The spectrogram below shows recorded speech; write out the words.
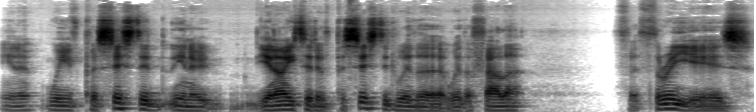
You know, we've persisted, you know, United have persisted with a with a fella for three years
